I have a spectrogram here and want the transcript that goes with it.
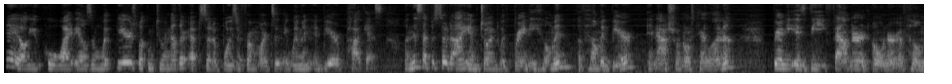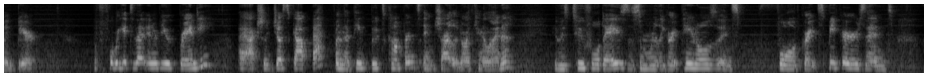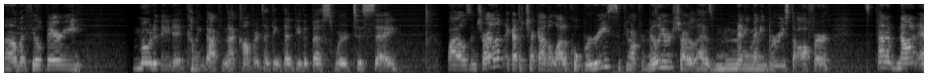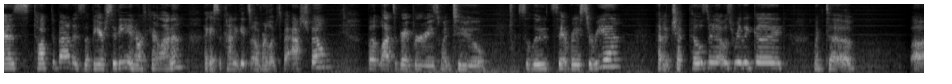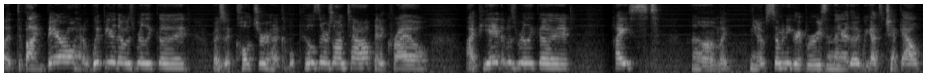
Hey, all you cool white ales and wit beers. Welcome to another episode of Boys Are From Martin, a women and beer podcast. On this episode, I am joined with Brandy Hillman of Hillman Beer in Asheville, North Carolina. Brandy is the founder and owner of Hillman Beer. Before we get to that interview with Brandy, I actually just got back from the Pink Boots Conference in Charlotte, North Carolina. It was two full days of some really great panels and full of great speakers, and um, I feel very motivated coming back from that conference. I think that'd be the best word to say. While I was in Charlotte, I got to check out a lot of cool breweries. If you aren't familiar, Charlotte has many, many breweries to offer. It's kind of not as talked about as the beer city in North Carolina. I guess it kind of gets overlooked by Asheville. But lots of great breweries. Went to Salud Cerveceria, had a Czech Pilsner that was really good. Went to uh, Divine Barrel, had a wit beer that was really good. Resident Culture had a couple Pilsners on top and a Cryo IPA that was really good. Heist, um, I, you know, so many great breweries in there that we got to check out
